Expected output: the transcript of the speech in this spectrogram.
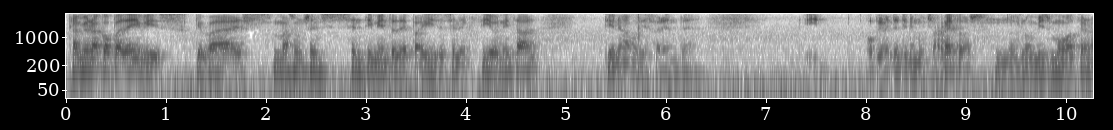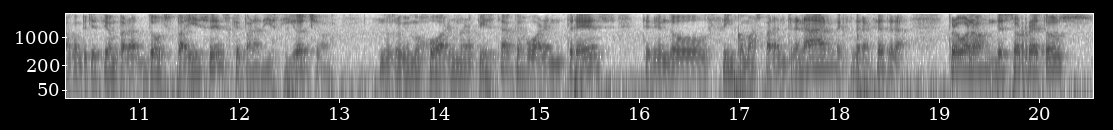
Cambio una Copa Davis, que va es más un sentimiento de país, de selección y tal, tiene algo diferente. Y obviamente tiene muchos retos. No es lo mismo hacer una competición para dos países que para 18 no es lo mismo jugar en una pista que jugar en tres, teniendo cinco más para entrenar, etcétera, etcétera. Pero bueno, de estos retos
